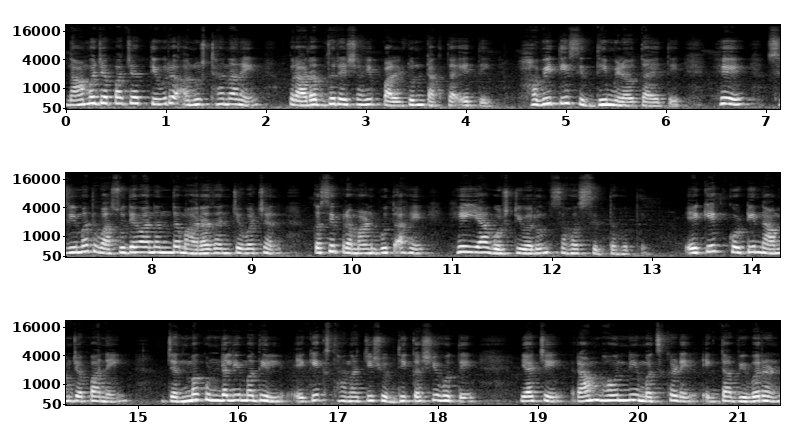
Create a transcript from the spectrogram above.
नामजपाच्या तीव्र अनुष्ठानाने प्रारब्ध रेषाही पालटून टाकता येते. हवी ती सिद्धी मिळवता येते. हे श्रीमद वासुदेवानंद महाराजांचे वचन कसे प्रमाणभूत आहे हे या गोष्टीवरून सहज सिद्ध होते. एक एक कोटी नामजपाने जन्मकुंडलीमधील एक एक स्थानाची शुद्धी कशी होते याचे रामभाऊंनी मजकडे एकदा विवरण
